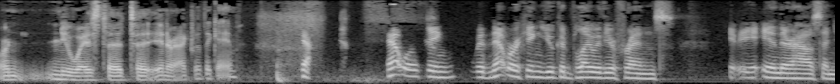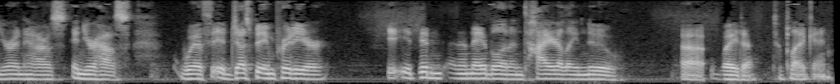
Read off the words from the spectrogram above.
or new ways to to interact with the game. Yeah, networking with networking, you could play with your friends in their house and your in house in your house. With it just being prettier, it, it didn't enable an entirely new uh, way to to play a game.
